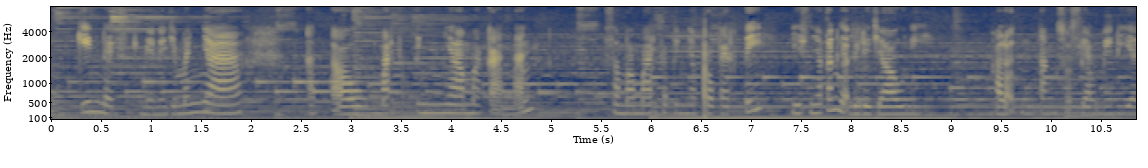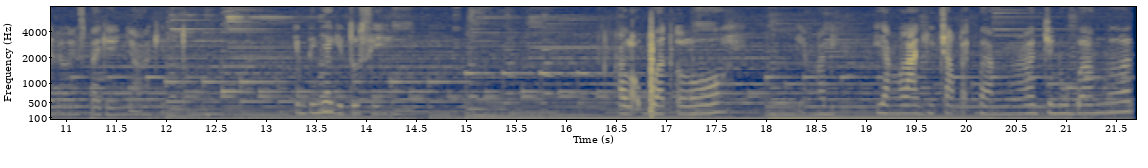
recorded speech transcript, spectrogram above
mungkin dari segi manajemennya atau marketingnya makanan sama marketingnya properti biasanya kan nggak beda jauh nih kalau tentang sosial media dan lain sebagainya gitu. Intinya gitu sih. Kalau buat lo yang lagi yang lagi capek banget jenuh banget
